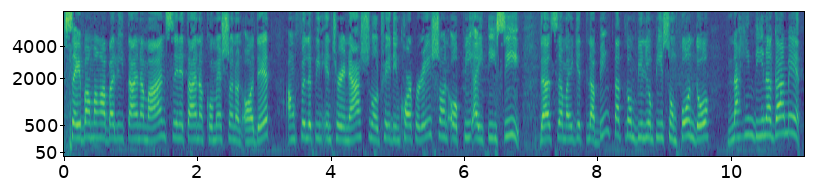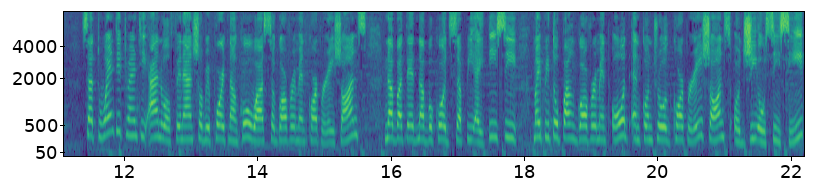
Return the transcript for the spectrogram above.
Sa ibang mga balita naman, sinita ng Commission on Audit ang Philippine International Trading Corporation o PITC dahil sa mahigit 13 bilyong pisong pondo na hindi nagamit. Sa 2020 Annual Financial Report ng COA sa government corporations, nabatid na bukod sa PITC, may pito pang government-owned and controlled corporations o GOCC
